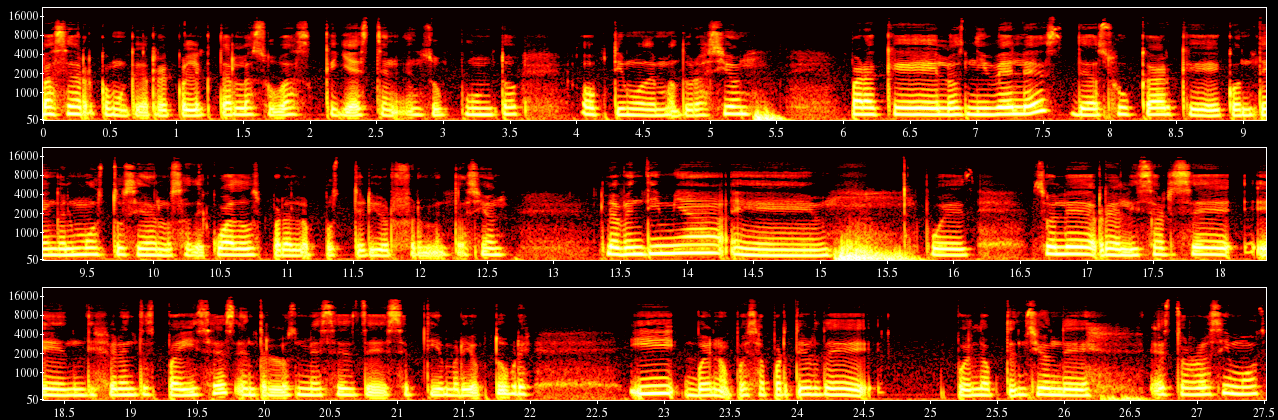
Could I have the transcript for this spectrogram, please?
va a ser como que recolectar las uvas que ya estén en su punto óptimo de maduración para que los niveles de azúcar que contenga el mosto sean los adecuados para la posterior fermentación. La vendimia eh, pues suele realizarse en diferentes países entre los meses de septiembre y octubre y bueno pues a partir de pues la obtención de estos racimos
